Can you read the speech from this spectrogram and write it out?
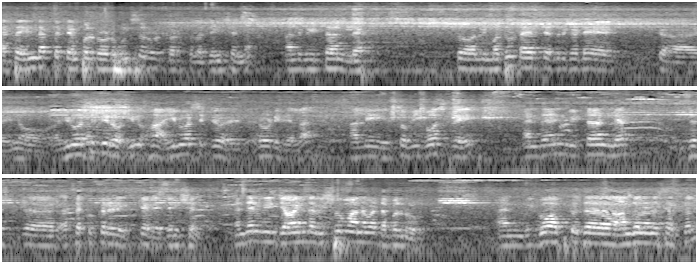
at the end road, the road, road Hunsur Road ಬರುತ್ತಲ್ಲ ಜಂಕ್ಷನ್ ಅಲ್ಲಿ ವಿ ಟರ್ನ್ ಲೆಫ್ಟ್ ಸೊ ಅಲ್ಲಿ ಮಧು know, ಎದುರುಗಡೆ ಏನು university road ha, University Road ಇದೆಯಲ್ಲ ಅಲ್ಲಿ So, we go straight, and then we turn left just uh, at the Kukarali Kere junction. And then we join the Vishwamanava double road. And we go up to the Andalana circle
